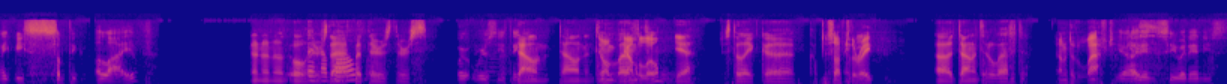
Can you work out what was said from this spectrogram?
might be something alive no, no, no. Oh, And there's that, but there's there's Where, where's the thing down down and to Down, the left. down below, Yeah, just to like uh, couple just off to the right, Uh, down and to the left, down and to the left. yeah I didn't see what Andy's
